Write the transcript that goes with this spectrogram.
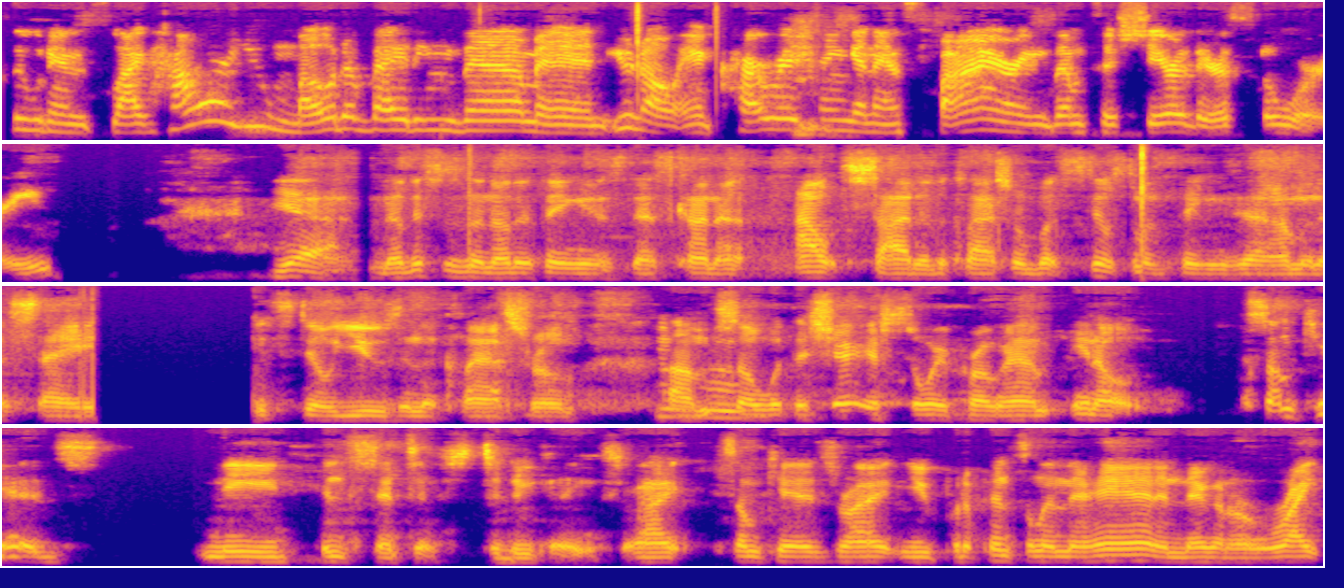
students, like how are you motivating them and, you know, encouraging and inspiring them to share their stories? Yeah, now this is another thing is that's kind of outside of the classroom, but still some of the things that I'm going to say it's still used in the classroom. Mm-hmm. Um, so mm-hmm. with the Share Your Story program, you know, some kids need incentives to do things, right? Some kids, right? You put a pencil in their hand and they're going to write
